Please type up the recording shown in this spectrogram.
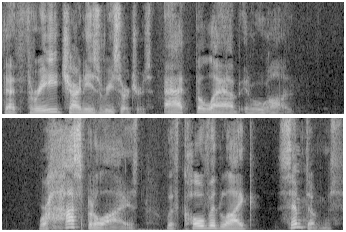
that three Chinese researchers at the lab in Wuhan were hospitalized with COVID like symptoms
